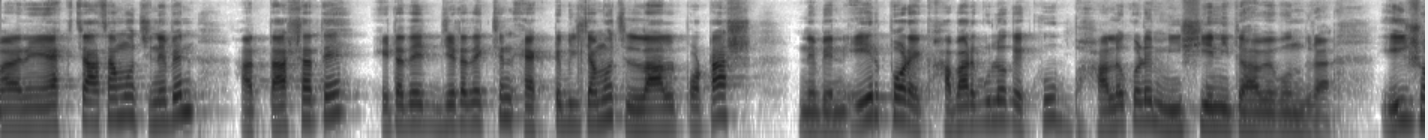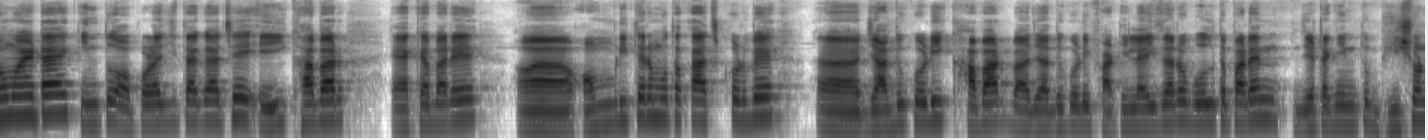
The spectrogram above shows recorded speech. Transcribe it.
মানে এক চা চামচ নেবেন। আর তার সাথে এটা যেটা দেখছেন, এক টেবিল চামচ লাল পটাশ নেবেন। এরপরে খাবারগুলোকে খুব ভালো করে মিশিয়ে নিতে হবে বন্ধুরা। এই সময়টায় কিন্তু অপরাজিতা গাছে এই খাবার একেবারে অমৃতের মতো কাজ করবে। জাদুকরি খাবার বা জাদুকরি ফার্টিলাইজারও বলতে পারেন, যেটা কিন্তু ভীষণ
